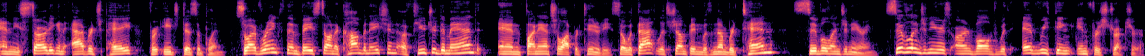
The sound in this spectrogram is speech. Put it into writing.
and the starting and average pay for each discipline. So I've ranked them based on a combination of future demand and financial opportunity. So with that, let's jump in with number 10, civil engineering. Civil engineers are involved with everything infrastructure.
